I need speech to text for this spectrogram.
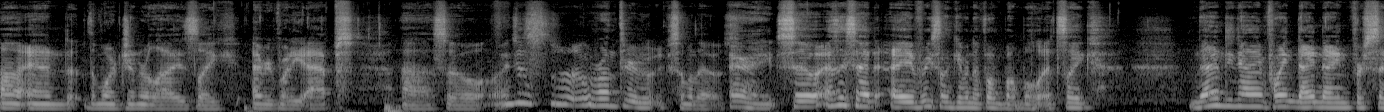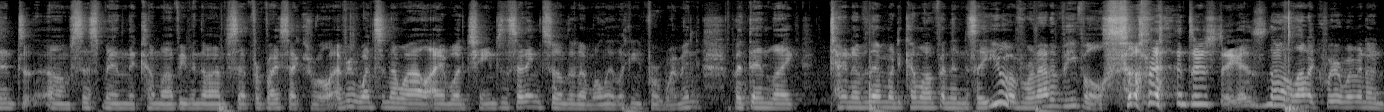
uh, and the more generalized, like everybody apps. Uh, so let me just run through some of those. All right. So as I said, I've recently given up on Bumble. It's like 99.99% um, cis men that come up, even though I'm set for bisexual. Every once in a while, I would change the setting so that I'm only looking for women. But then, like, 10 of them would come up and then say, You have run out of people. So there's, there's not a lot of queer women on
